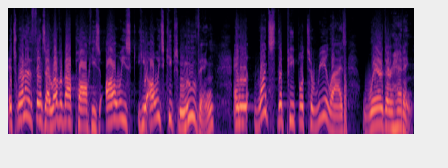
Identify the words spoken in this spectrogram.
It's one of the things I love about Paul. He's always he always keeps moving and he wants the people to realize where they're heading.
